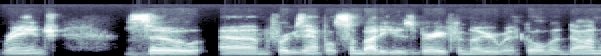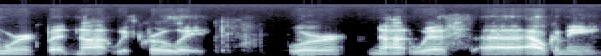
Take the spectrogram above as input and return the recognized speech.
range. Mm-hmm. So, um, for example, somebody who's very familiar with Golden Dawn work, but not with Crowley or mm-hmm. not with uh, alchemy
